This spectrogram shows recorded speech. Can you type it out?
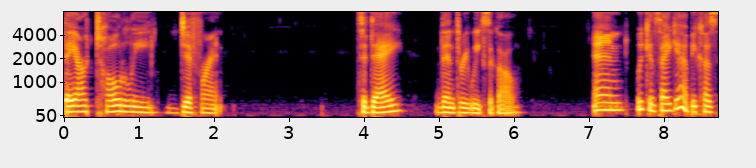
they are totally different today than three weeks ago. And we can say, yeah, because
